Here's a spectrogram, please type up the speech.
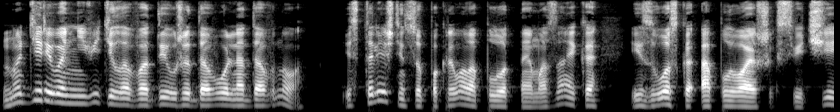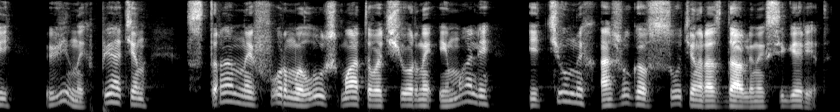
Но дерево не видело воды уже довольно давно, и столешницу покрывала плотная мозаика из воска оплывающих свечей, винных пятен, странной формы луж матово-черной эмали и темных ожогов сотен раздавленных сигарет.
